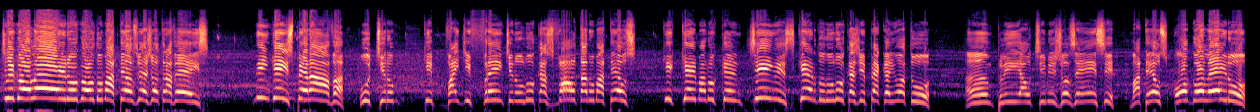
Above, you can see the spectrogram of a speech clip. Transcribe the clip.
de goleiro, gol do Matheus, veja outra vez. Ninguém esperava. O tiro que vai de frente no Lucas, volta no Matheus, que queima no cantinho esquerdo do Lucas de pé canhoto. Amplia o time joseense. Matheus, o goleiro.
